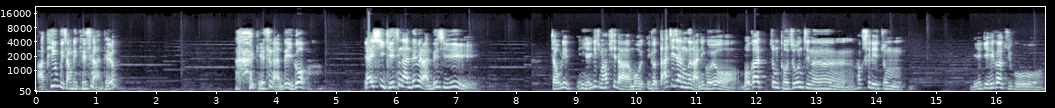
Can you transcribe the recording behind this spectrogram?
아 PVP 장비 계승 안 돼요? 계승 안 돼 이거? 야이씨 계승 안 되면 안 되지. 자 우리 얘기 좀 합시다. 뭐 이거 따지자는 건 아니고요. 뭐가 좀 더 좋은지는 확실히 좀 얘기해가지고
